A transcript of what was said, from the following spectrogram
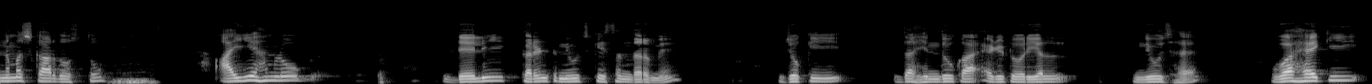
नमस्कार दोस्तों। आइए हम लोग डेली करंट न्यूज़ के संदर्भ में, जो कि द हिंदू का एडिटोरियल न्यूज़ है, वह है कि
